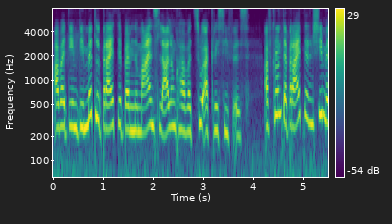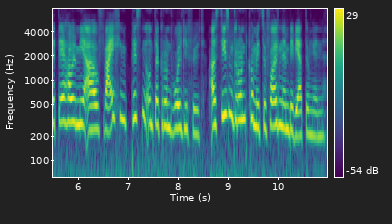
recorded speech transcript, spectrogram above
aber dem die Mittelbreite beim normalen Slalomcover zu aggressiv ist. Aufgrund der breiteren Skimitte habe ich mich auf weichen Pistenuntergrund wohlgefühlt. Aus diesem Grund komme ich zu folgenden Bewertungen.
